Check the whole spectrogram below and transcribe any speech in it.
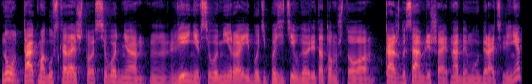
Ну, так могу сказать, что сегодня веяние всего мира и бодипозитив говорит о том, что каждый сам решает, надо ему убирать или нет,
